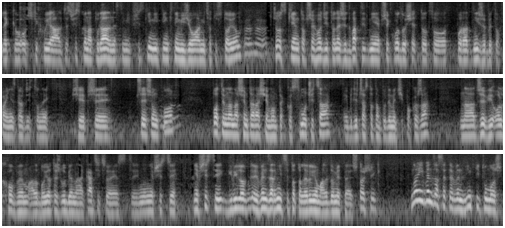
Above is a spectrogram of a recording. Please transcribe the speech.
lekko odszczykuje, ale to jest wszystko naturalne z tymi wszystkimi pięknymi ziołami, co tu stoją. Mhm. Czosnkiem to przechodzi, to leży dwa tygodnie, przekłada się to co pora dni, żeby to fajnie z każdej strony się prze, przesiąkło. Mhm. Potem na naszym tarasie mam taką smoczyca, jak będzie czas to tam pójdziemy ci pokorza. na drzewie olchowym, albo ja też lubię na akacji, co jest, y, nie, nie wszyscy, nie wszyscy grillow, y, wędzarnicy to tolerują, ale do mnie to jest sztosik. No i wędza se te wędlinki, tu masz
